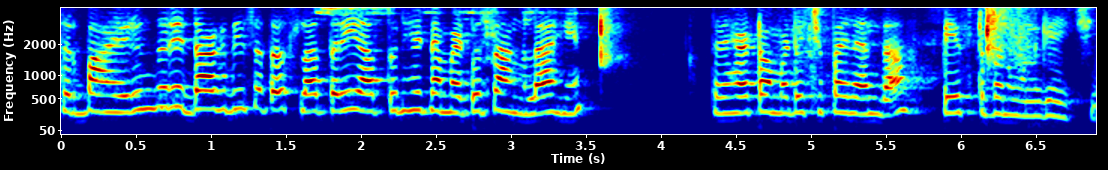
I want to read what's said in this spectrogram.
तर बाहेरून जरी डाग दिसत असला तरी यातून हे टमॅटो चांगला आहे. तर ह्या टोमॅटोची पहिल्यांदा पेस्ट बनवून घ्यायची.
